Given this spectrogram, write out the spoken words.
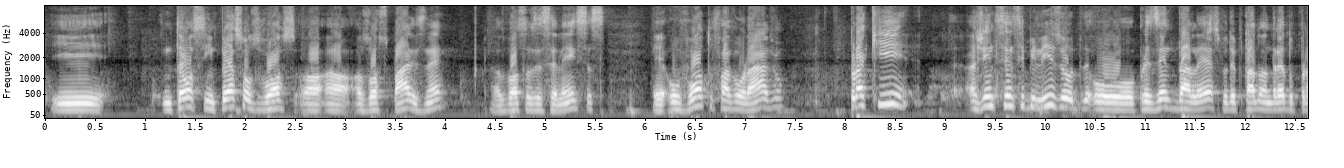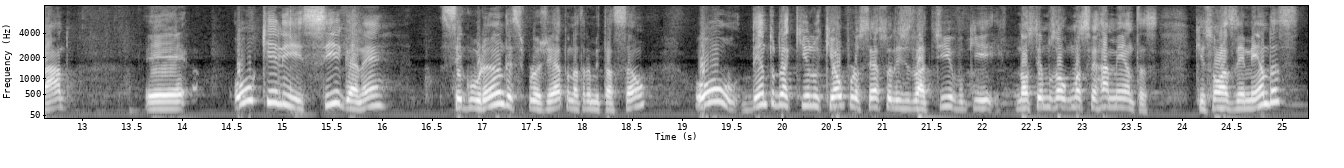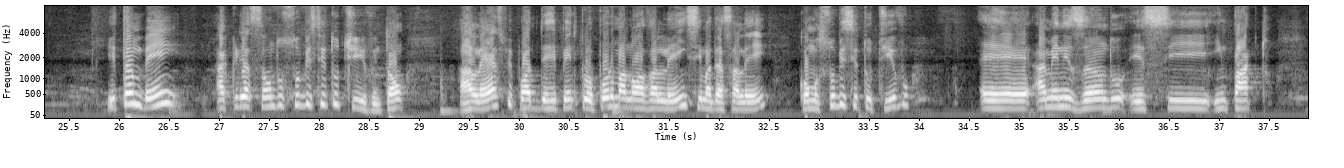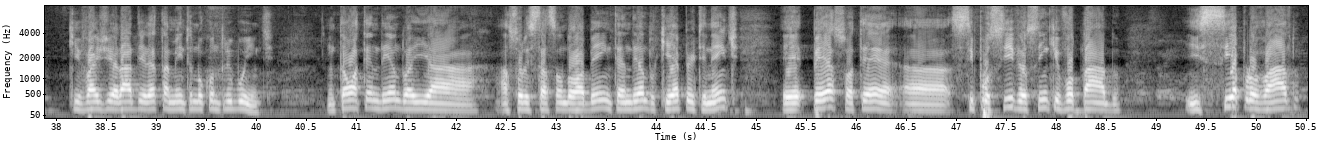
E então assim, peço aos vossos, aos vossos pares, né, às vossas excelências, é, o voto favorável para que a gente sensibilize o, o, presidente da LESP, o deputado André do Prado, é, ou que ele siga, né, segurando esse projeto na tramitação, ou dentro daquilo que é o processo legislativo, que nós temos algumas ferramentas, que são as emendas e também a criação do substitutivo. Então, a LESP pode, de repente, propor uma nova lei em cima dessa lei, como substitutivo, é, amenizando esse impacto que vai gerar diretamente no contribuinte. Então, atendendo aí a, a solicitação da OAB, entendendo que é pertinente, é, peço até, ah, se possível, assim que votado e se aprovado,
